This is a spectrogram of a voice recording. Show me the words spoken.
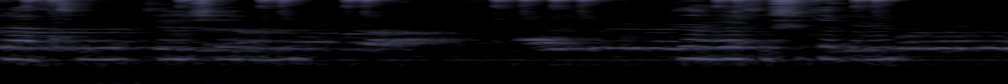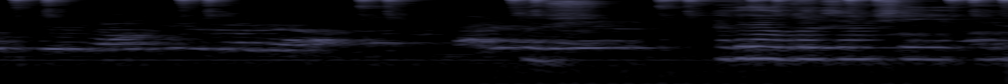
crafting'den şey yapalım. Buradan biraz ışık yapalım. Dur. Ne kadar bırakacağım şeyi yapayım.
